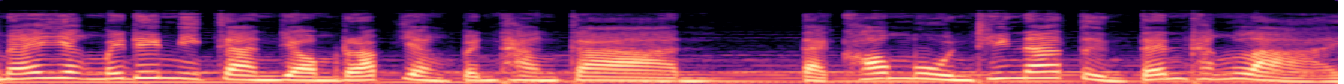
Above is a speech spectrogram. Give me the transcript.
แม้ยังไม่ได้มีการยอมรับอย่างเป็นทางการ แต่ข้อมูลที่น่าตื่นเต้นทั้งหลาย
